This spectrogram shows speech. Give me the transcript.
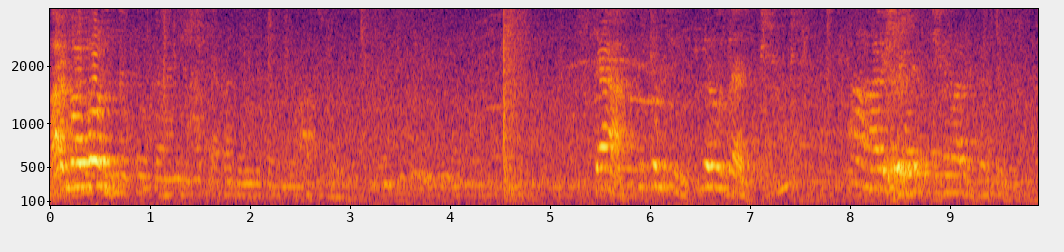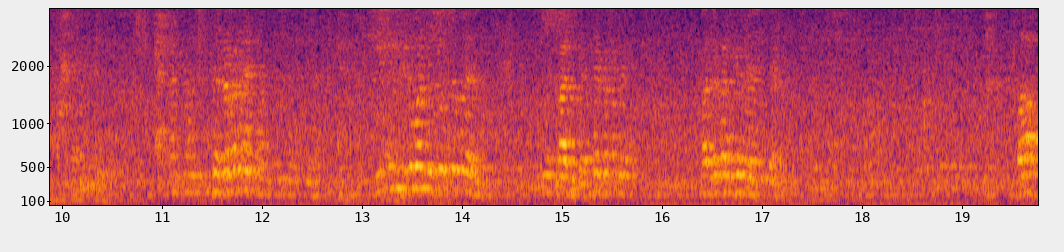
ভাই ভাই क्या আয় সিনেমা দেখতে দেখা যায় দুদিন সিনেমা দেখতে হবে কালকে? দেখা যাবে আজ কালকে বেশি বাপ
